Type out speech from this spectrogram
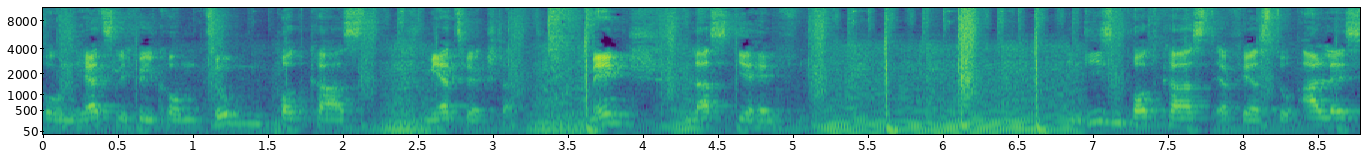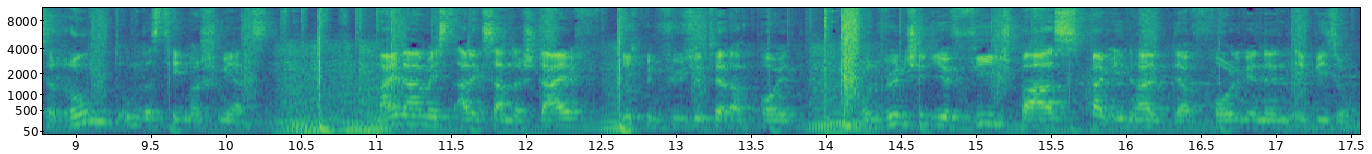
und herzlich willkommen zum Podcast Schmerzwerkstatt. Mensch, lass dir helfen. In diesem Podcast erfährst du alles rund um das Thema Schmerzen. Mein Name ist Alexander Steif, ich bin Physiotherapeut und wünsche dir viel Spaß beim Inhalt der folgenden Episode.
